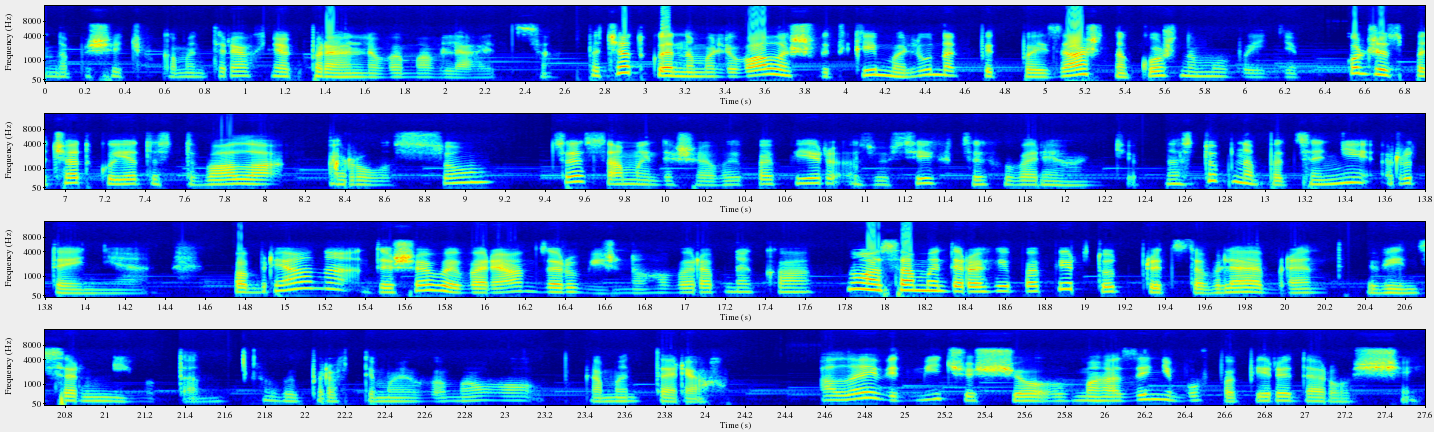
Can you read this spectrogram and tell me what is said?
Напишіть в коментарях, як правильно вимовляється. Спочатку я намалювала швидкий малюнок під пейзаж на кожному виді. Отже, спочатку я тестувала Rosso. Це самий дешевий папір з усіх цих варіантів. Наступна по ціні Рутенія. Фабріана дешевий варіант зарубіжного виробника. Ну а самий дорогий папір тут представляє бренд Winsor Newton. Виправте мою вимову в коментарях. Але відмічу, що в магазині був папір і дорожчий.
